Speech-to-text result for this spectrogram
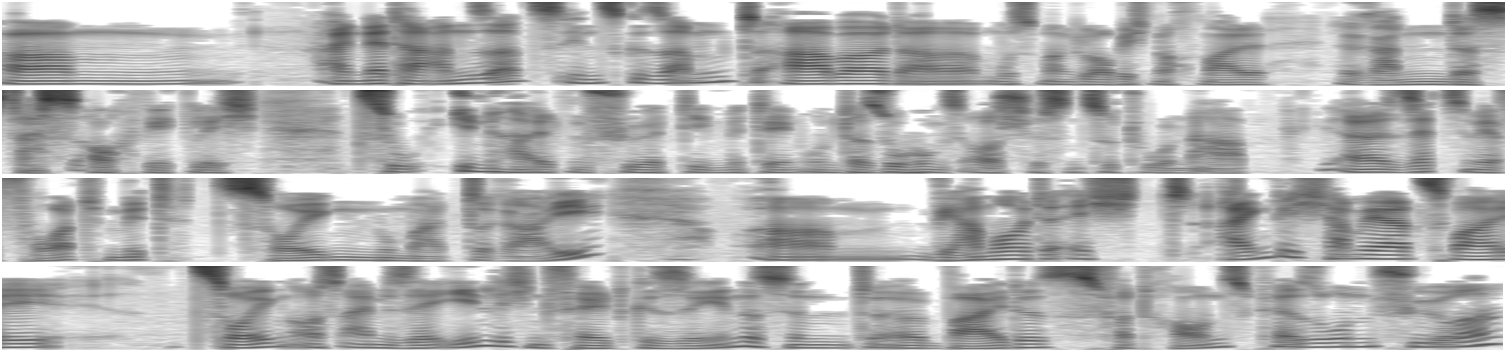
Ähm, ein netter Ansatz insgesamt, aber da muss man, glaube ich, nochmal ran, dass das auch wirklich zu Inhalten führt, die mit den Untersuchungsausschüssen zu tun haben. Äh, setzen wir fort mit Zeugen Nummer drei. Ähm, wir haben heute echt, eigentlich haben wir ja zwei Zeugen aus einem sehr ähnlichen Feld gesehen. Das sind äh, beides Vertrauenspersonenführer,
